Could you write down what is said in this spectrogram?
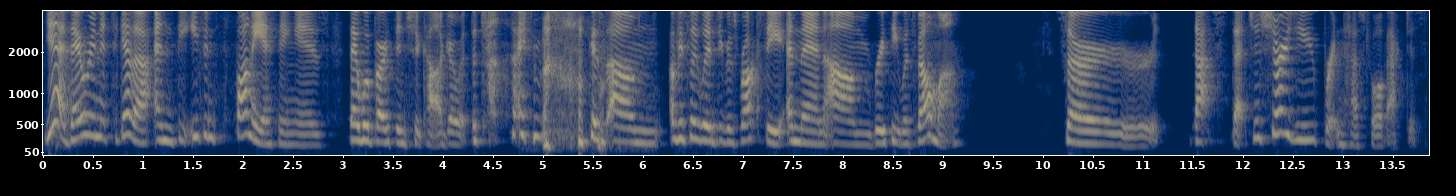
yeah, they were in it together. And the even funnier thing is, they were both in Chicago at the time because um, obviously Linzi was Roxy, and then um, Ruthie was Velma. So that's that just shows you Britain has twelve actors.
